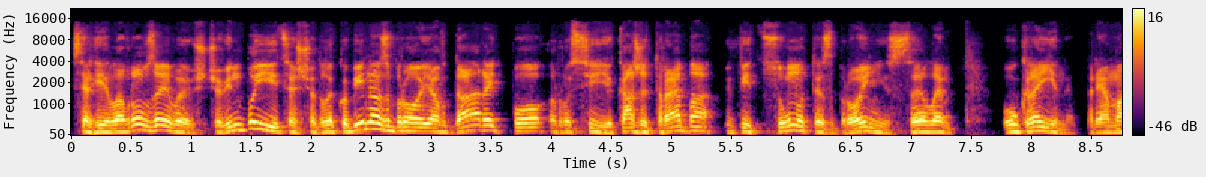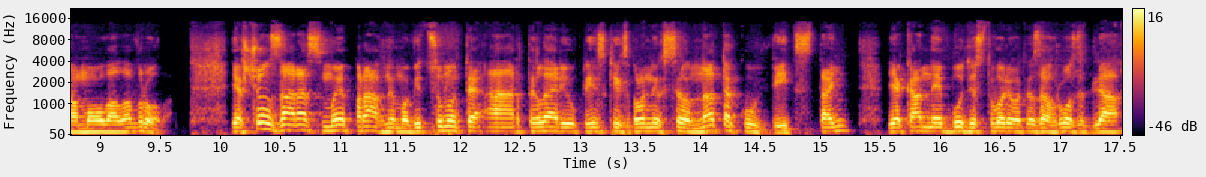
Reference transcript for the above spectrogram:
Сергій Лавров заявив, що він боїться, що далекобійна зброя вдарить по Росії. каже, треба відсунути збройні сили України. Пряма мова Лаврова. Якщо зараз ми прагнемо відсунути артилерію українських збройних сил на таку відстань, яка не буде створювати загрози для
